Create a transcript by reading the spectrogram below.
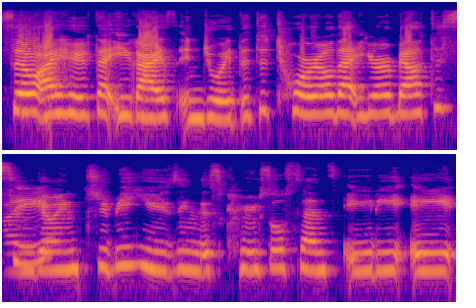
So I hope that you guys enjoyed the tutorial that you're about to see. I'm going to be using this Coastal Scents 88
